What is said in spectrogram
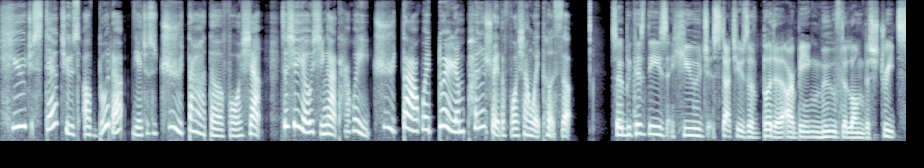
，huge statues of Buddha，也就是巨大的佛像。这些游行啊，它会以巨大会对人喷水的佛像为特色。So because these huge statues of Buddha are being moved along the streets.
